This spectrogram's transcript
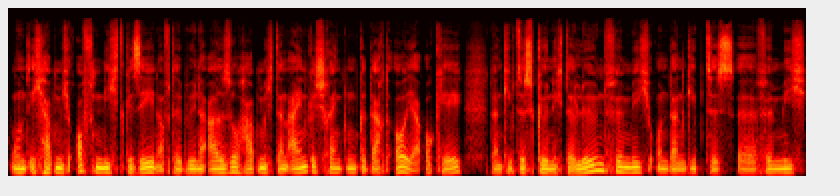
Und ich habe mich oft nicht gesehen auf der Bühne, also habe mich dann eingeschränkt und gedacht, oh ja, okay, dann gibt es König der Löwen für mich und dann gibt es äh, für mich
